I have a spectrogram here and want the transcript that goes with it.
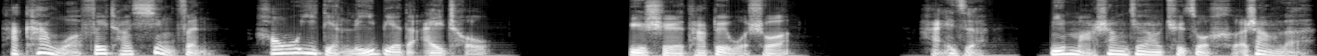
他看我非常兴奋，毫无一点离别的哀愁，于是他对我说。孩子，你马上就要去做和尚了，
